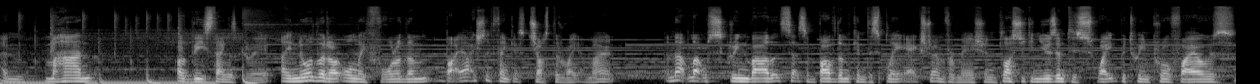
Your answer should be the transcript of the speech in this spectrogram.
And man, are these things great? I know there are only four of them, but I actually think it's just the right amount. And that little screen bar that sits above them can display extra information, plus you can use them to swipe between profiles.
